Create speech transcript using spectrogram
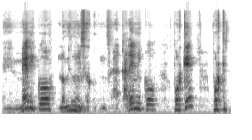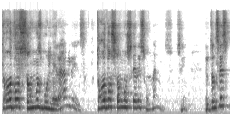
eh, médico, lo mismo en el círculo académico. ¿Por qué? Porque todos somos vulnerables, todos somos seres humanos, ¿sí? Entonces,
